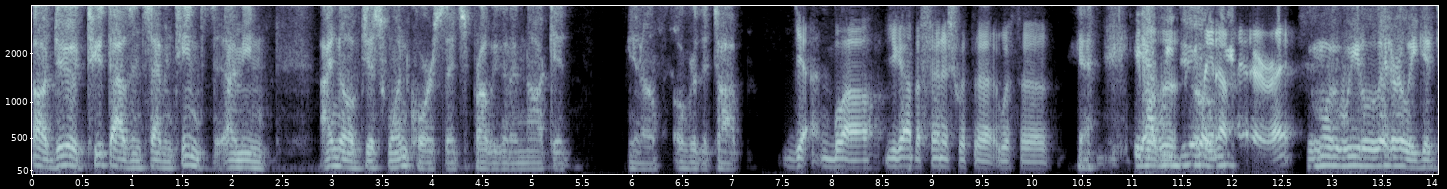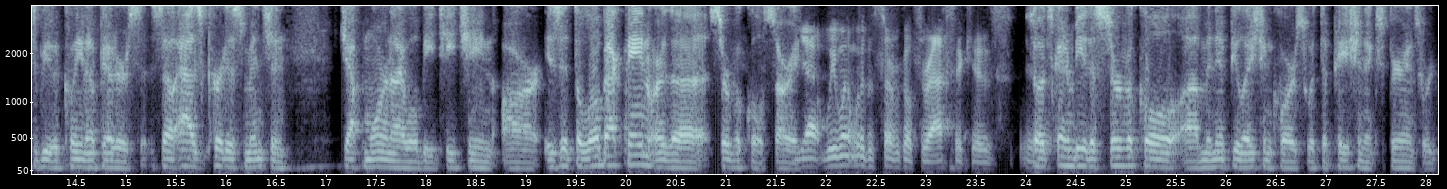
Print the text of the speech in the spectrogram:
oh, dude, 2017. I mean, I know of just one course that's probably going to knock it, you know, over the top. Yeah, well, you got to finish with the with the yeah, yeah, we do cleanup hitter, right? We literally get to be the cleanup hitters. So, as Curtis mentioned, Jeff Moore and I will be teaching our is it the low back pain or the cervical? Sorry. Yeah, we went with the cervical thoracic is, is So it's going to be the cervical uh, manipulation course with the patient experience. We're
